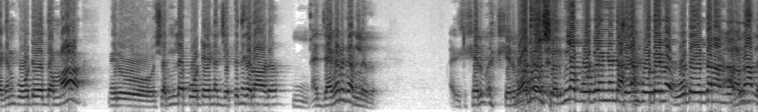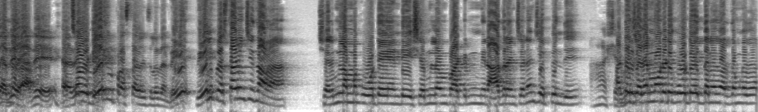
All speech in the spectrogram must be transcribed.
జగన్ ఓటు వేద్దామా? మీరు షర్మిలా ఓటు వేయండి అని చెప్పింది కదా ఆవిడ. జగన్ కనలేదు షర్మిలా ఓటు వేయండి అంటే జగన్ అదే పేర్లు ప్రస్తావించలేదండి. పేరు ప్రస్తావించింది ఆమె. షర్మిలమ్మకు ఓటేయండి షర్మిలమ్మ పార్టీని మీరు ఆదరించండి అని చెప్పింది. అంటే జగన్మోహన్ రెడ్డికి ఓటేయద్దు అనేది అర్థం కదా?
